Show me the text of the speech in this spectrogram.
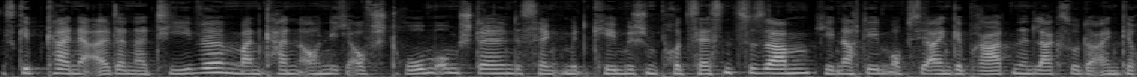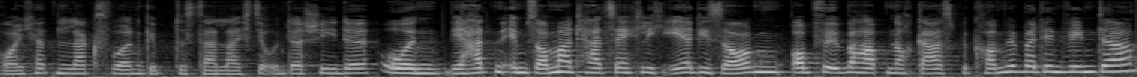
Es gibt keine Alternative. Man kann auch nicht auf Strom umstellen. Das hängt mit chemischen Prozessen zusammen. Je nachdem, ob Sie einen gebratenen Lachs oder einen geräucherten Lachs wollen, gibt es da leichte Unterschiede. Und wir hatten im Sommer tatsächlich eher die Sorgen, ob wir überhaupt noch Gas bekommen über den Winter.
